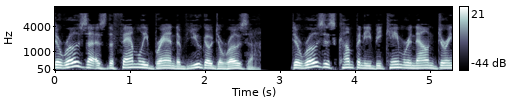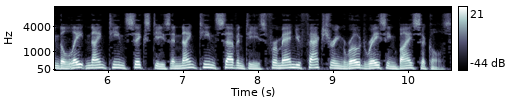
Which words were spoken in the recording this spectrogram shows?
De Rosa is the family brand of Ugo de Rosa. De Rosa's company became renowned during the late 1960s and 1970s for manufacturing road racing bicycles.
